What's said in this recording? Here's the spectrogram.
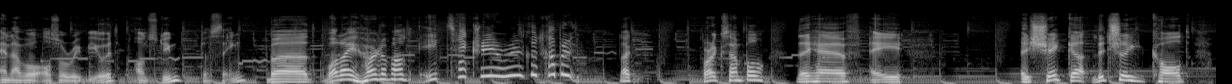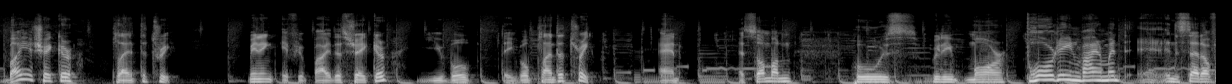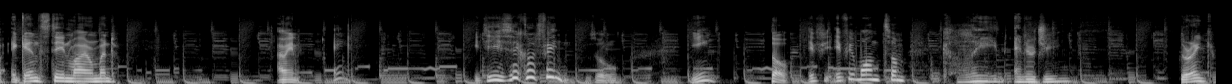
And I will also review it on Steam, just saying. But what I heard about, it's actually a really good company. Like, for example, they have a a shaker literally called buy a shaker, plant a tree. Meaning if you buy this shaker, you will they will plant a tree. And as someone who's really more for the environment eh, instead of against the environment. I mean, hey, it is a good thing. So, yeah. So, if you, if you want some clean energy drink,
